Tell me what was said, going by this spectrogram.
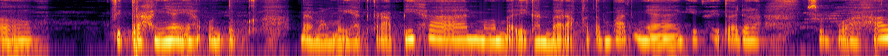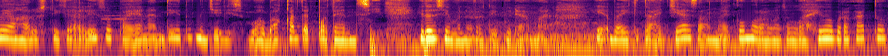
uh, fitrahnya ya untuk memang melihat kerapihan, mengembalikan barak ke tempatnya gitu. Itu adalah sebuah hal yang harus digali supaya nanti itu menjadi sebuah bakat dan potensi. Itu sih menurut Ibu Damar. Ya baik itu aja. Assalamualaikum warahmatullahi wabarakatuh.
